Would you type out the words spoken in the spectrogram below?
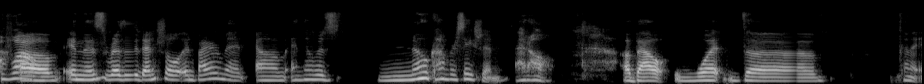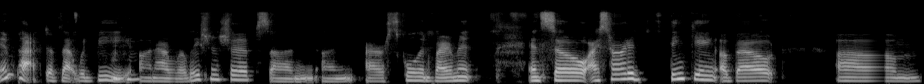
oh, wow. um, in this residential environment. Um, and there was no conversation at all about what the kind of impact of that would be mm-hmm. on our relationships, on, on our school environment. And so I started thinking about um,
